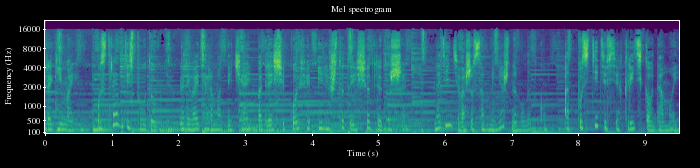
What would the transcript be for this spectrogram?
Дорогие мои, устраивайтесь поудобнее, наливайте ароматный чай, бодрящий кофе или что-то еще для души. Наденьте вашу самую нежную улыбку, отпустите всех критиков домой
